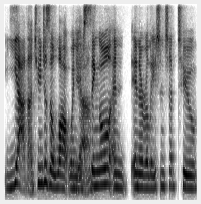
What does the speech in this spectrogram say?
yeah that changes a lot when yeah. you're single and in a relationship to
